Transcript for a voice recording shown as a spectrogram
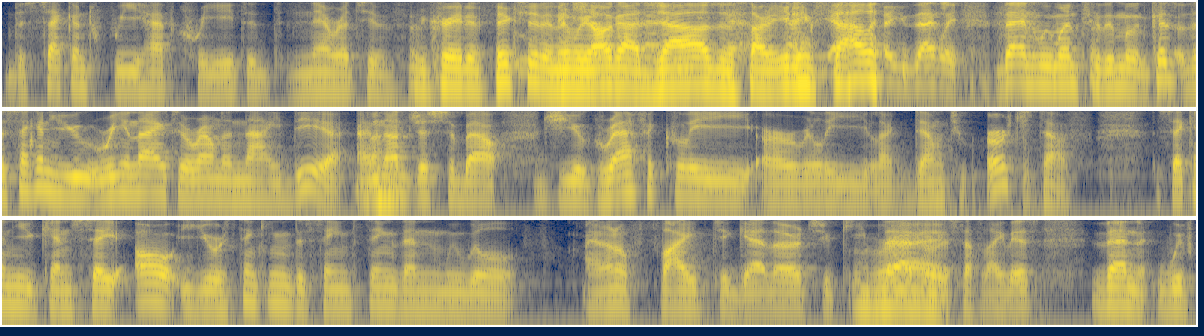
The second we have created narrative, we created fiction, and then we all got jobs and started eating salad. exactly. Then we went to the moon because the second you reunite around an idea and Uh-huh. not just about geographically or really like down to earth stuff, the second you can say, "Oh, you're thinking the same thing," then we will, I don't know, fight together to keep that or stuff like this. Then we've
